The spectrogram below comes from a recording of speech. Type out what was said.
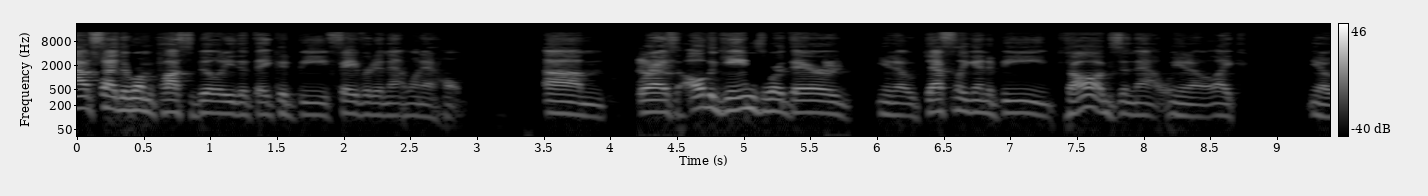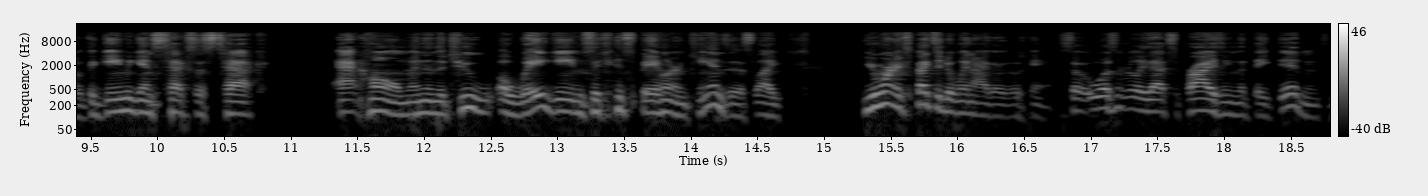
outside the realm of possibility that they could be favored in that one at home. Um, whereas all the games where they're, you know, definitely going to be dogs in that, you know, like, you know, the game against Texas Tech at home and then the two away games against Baylor and Kansas, like you weren't expected to win either of those games. So it wasn't really that surprising that they didn't.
